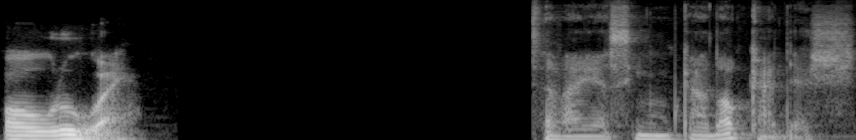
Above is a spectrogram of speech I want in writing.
ou Uruguai? Esta vai assim um bocado ao calhas.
